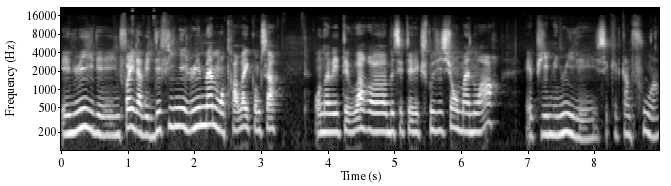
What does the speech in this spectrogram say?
Et lui, il est, une fois, il avait défini lui-même mon travail comme ça. On avait été voir, euh, ben, c'était l'exposition au manoir. Et puis, mais lui, c'est quelqu'un de fou. Hein.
